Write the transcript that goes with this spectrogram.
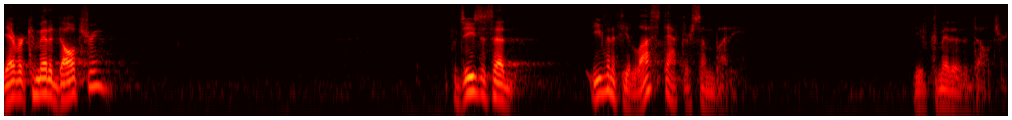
You ever commit adultery? Jesus said, even if you lust after somebody, you've committed adultery.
